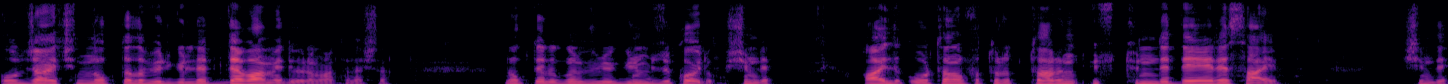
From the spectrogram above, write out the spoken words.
olacağı için noktalı virgülle devam ediyorum arkadaşlar. Noktalı virgülümüzü koyduk. Şimdi aylık ortalama fatura tutarının üstünde değere sahip. Şimdi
